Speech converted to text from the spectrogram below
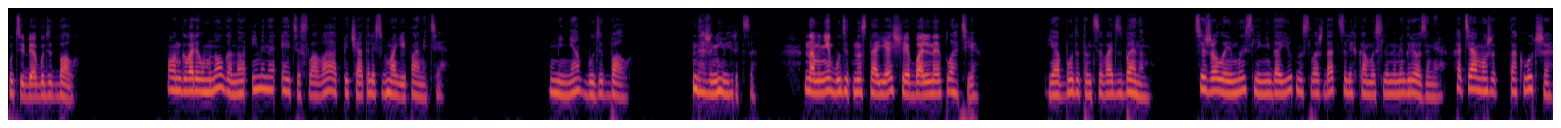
«У тебя будет бал». Он говорил много, но именно эти слова отпечатались в моей памяти. У меня будет бал. Даже не верится. На мне будет настоящее бальное платье. Я буду танцевать с Беном. Тяжелые мысли не дают наслаждаться легкомысленными грезами. Хотя, может, так лучше.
